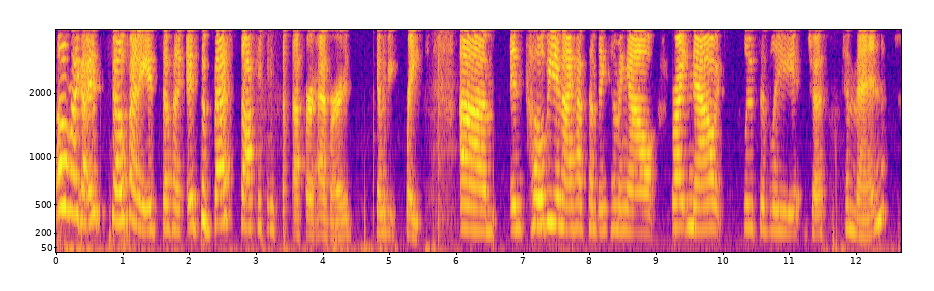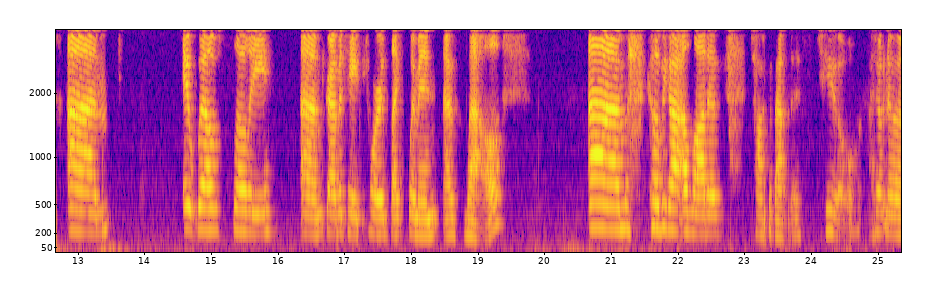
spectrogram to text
oh my god, it's so funny. It's so funny. It's the best stocking stuffer ever. It's gonna be great. Um, and Kobe and I have something coming out right now exclusively just to men. Um, it will slowly um, gravitate towards like women as well. Um, Kobe got a lot of talk about this too. I don't know.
